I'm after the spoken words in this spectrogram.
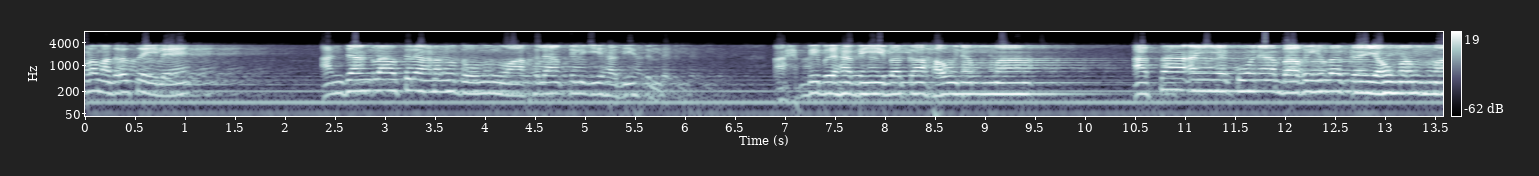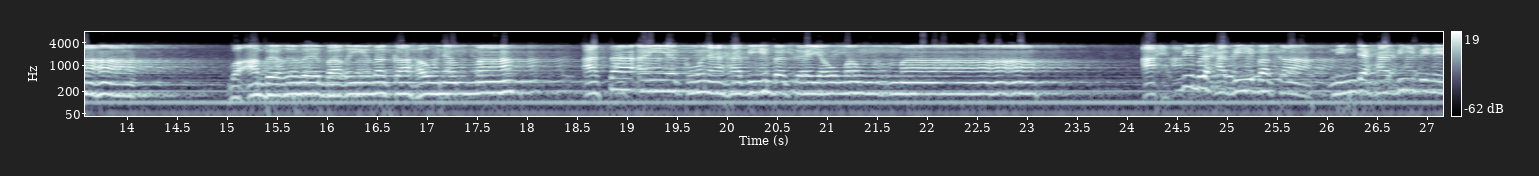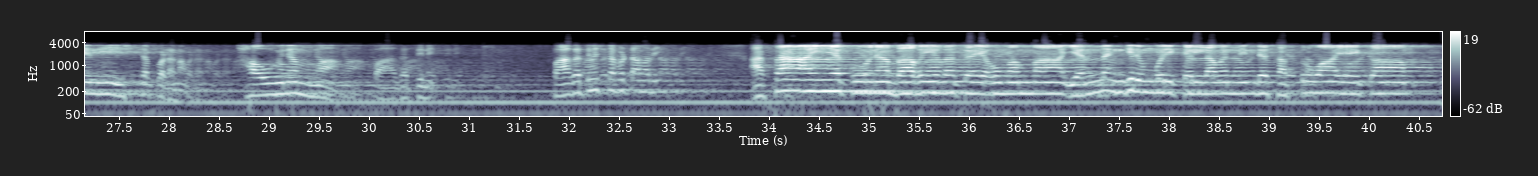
നമ്മളെ മദ്രസയിലെ അഞ്ചാം ക്ലാസ്സിലാണെന്ന് തോന്നുന്നു അഖ്ലാഖിൽ ഈ ഹദീസുണ്ട് അഹ്ബിബ് ഹബീബക ഹൗനമ്മ അസ അൻ യകൂന ബഗീളക യൗമമ്മ وأبغض بغيضك هونا ما عسى أن يكون حبيبك يوما ما അഹ്ബിബ് ഹബീബക്ക നിന്റെ ഹബീബിനെ നീ ഇഷ്ടപ്പെടണം ഹൗനമ്മ പാകത്തിന്. പാകത്തിന് ഇഷ്ടപ്പെട്ടാ മതി. അസായക്കൂന ബഗീദക യൗമമ്മ. എന്നെങ്കിലും ഒരിക്കൽ അവൻ നിന്റെ ശത്രുവായേക്കാം.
